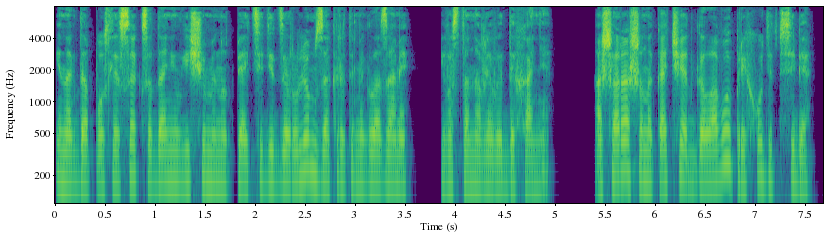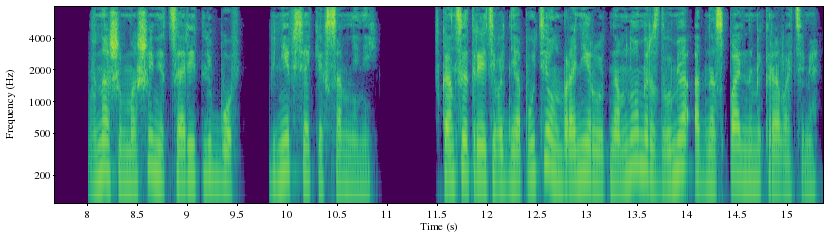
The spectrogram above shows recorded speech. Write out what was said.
Иногда после секса Данил еще минут пять сидит за рулем с закрытыми глазами и восстанавливает дыхание. Ошарашенно качает головой, приходит в себя. В нашей машине царит любовь, вне всяких сомнений. В конце третьего дня пути он бронирует нам номер с двумя односпальными кроватями.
